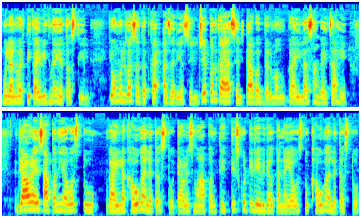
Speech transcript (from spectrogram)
मुलांवरती काय विघ्न येत असतील किंवा मुलगा सतत काय आजारी असेल जे पण काय असेल त्याबद्दल मग गाईला सांगायचं आहे. ज्यावेळेस आपण ह्या वस्तू गाईला खाऊ घालत असतो त्यावेळेस मग आपण तेहतीस कोटी देवी देवतांना या वस्तू खाऊ घालत असतो.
